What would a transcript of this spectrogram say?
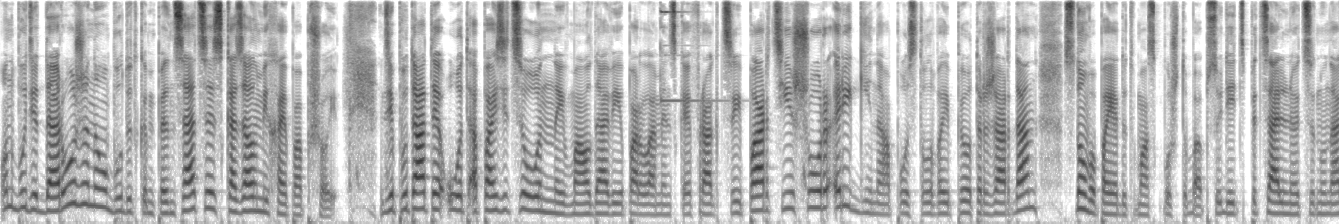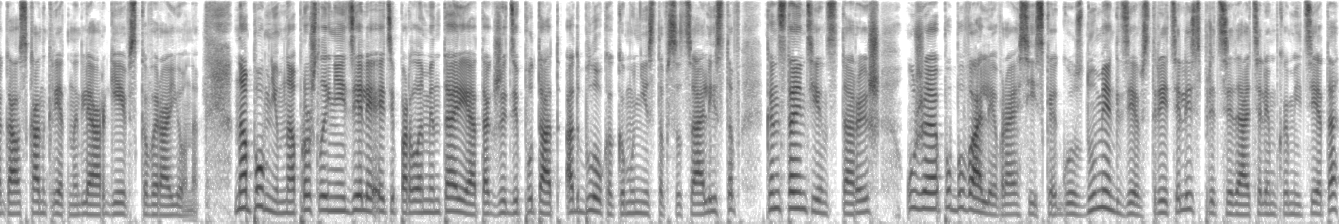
Он будет дороже, но будут компенсации Федерации, сказал Михай Попшой. Депутаты от оппозиционной в Молдавии парламентской фракции партии ШОР Регина Апостолова и Петр Жардан снова поедут в Москву, чтобы обсудить специальную цену на газ конкретно для Аргеевского района. Напомним, на прошлой неделе эти парламентарии, а также депутат от блока коммунистов-социалистов Константин Старыш уже побывали в Российской Госдуме, где встретились с председателем комитета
